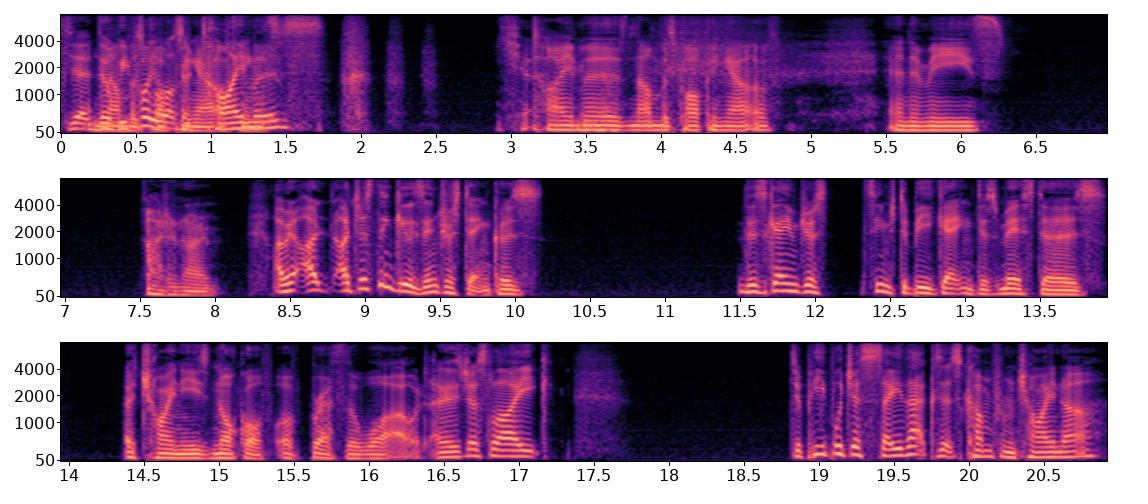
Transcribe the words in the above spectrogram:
There'll be Numbers probably lots of out of timers. yeah, Timers, numbers popping out of enemies. I don't know. I mean, I, I just think it was interesting because this game just seems to be getting dismissed as a Chinese knockoff of Breath of the Wild. And it's just like, do people just say that because it's come from China?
